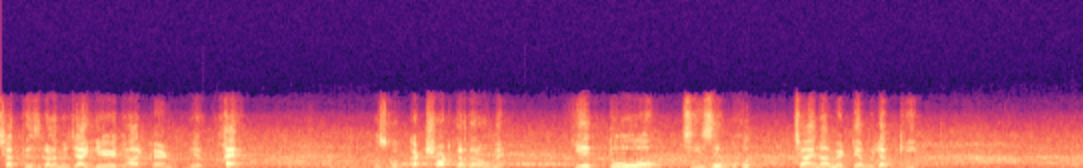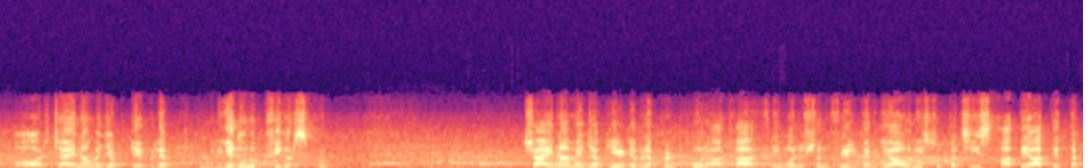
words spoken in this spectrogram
छत्तीसगढ़ में जाइए, झारखंड, ये खैर, उसको कट शॉर्ट कर दे रहा हूँ मैं। ये दो चीज़ें बहुत चाइना में डेवलप की। और चाइना में जब डेवलप ये दोनों फिगर्स चाइना में जब ये डेवलपमेंट हो रहा था रिवॉल्यूशन फेल कर गया 1925 आते आते तक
